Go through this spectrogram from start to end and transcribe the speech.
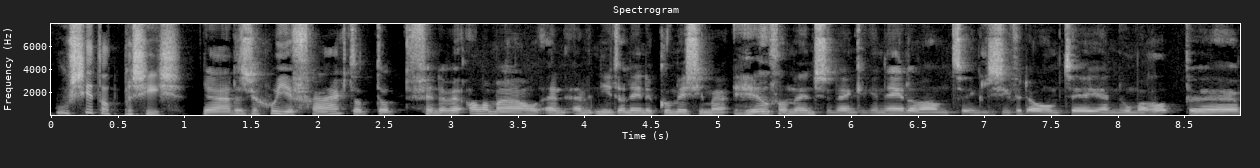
Hoe zit dat precies? Ja, dat is een goede vraag. Dat, dat vinden we allemaal, en, en niet alleen de commissie, maar heel veel mensen, denk ik, in Nederland, inclusief het OMT en noem maar op. Uh, uh,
